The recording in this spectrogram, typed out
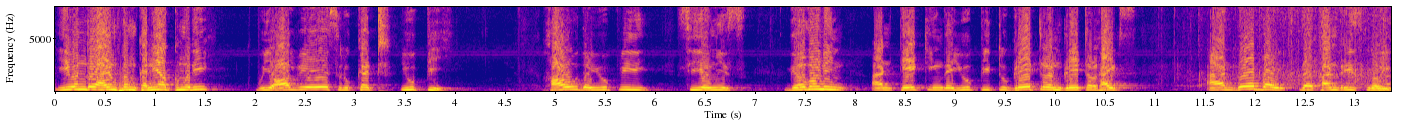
Even though I am from Kanyakumari, we always look at UP, how the UP CM is governing and taking the UP to greater and greater heights, and thereby the country is growing.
